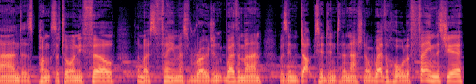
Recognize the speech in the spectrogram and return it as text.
And as Punxsutawney Phil, the most famous rodent weatherman, was inducted into the National Weather Hall of Fame this year,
